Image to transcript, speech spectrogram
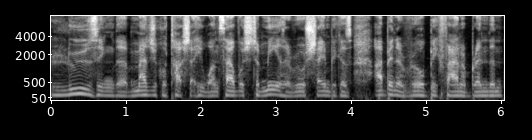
losing the magical touch that he once had, which to me is a real shame because I've been a real big fan of Brendon.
